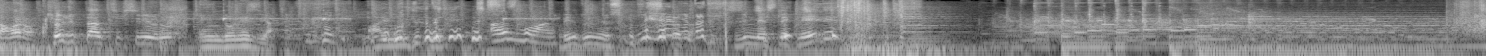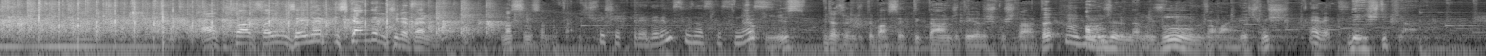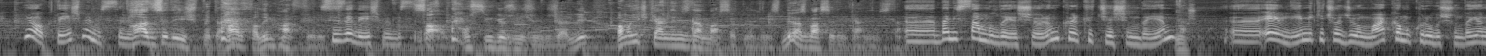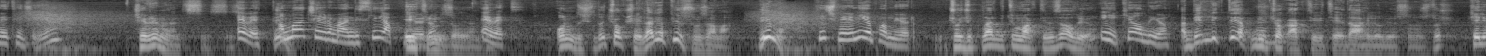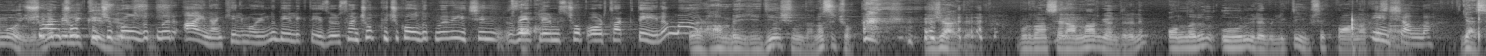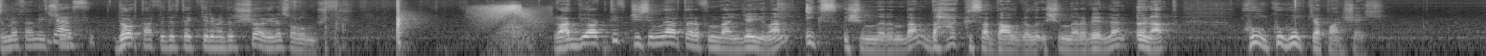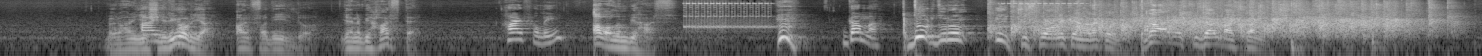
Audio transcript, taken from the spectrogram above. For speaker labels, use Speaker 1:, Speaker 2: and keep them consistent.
Speaker 1: Davaro. Çocuktan tiksiniyorum. Endonezya. Maymuncuk mu?
Speaker 2: Ağız boğan.
Speaker 1: Beni duymuyorsunuz. Burada Sizin meslek neydi?
Speaker 3: Alkışlar Sayın Zeynep İskender için efendim. Nasılsınız hanımefendi?
Speaker 4: Teşekkür ederim. Siz nasılsınız?
Speaker 3: Çok iyiyiz. Biraz önce de bahsettik. Daha önce de yarışmışlardı. Ama üzerinden uzun zaman geçmiş.
Speaker 4: Evet.
Speaker 3: Değiştik yani.
Speaker 4: Yok değişmemişsiniz.
Speaker 3: Hadise değişmedi. Harf alayım, harf vereyim.
Speaker 4: Siz de değişmemişsiniz.
Speaker 3: Sağ olun. O sizin gözünüzün güzelliği. Ama hiç kendinizden bahsetmediniz. Biraz bahsedin kendinizden.
Speaker 4: Ee, ben İstanbul'da yaşıyorum. 43 yaşındayım.
Speaker 3: Maşallah.
Speaker 4: Ee, evliyim. iki çocuğum var. Kamu kuruluşunda yöneticiyim.
Speaker 3: Çevre mühendisiniz siz.
Speaker 4: Evet
Speaker 3: Değil mi?
Speaker 4: ama çevre mühendisliği yapmıyorum.
Speaker 3: Eğitiminiz o yönde.
Speaker 4: Evet.
Speaker 3: Onun dışında çok şeyler yapıyorsunuz ama. Değil mi?
Speaker 4: Hiçbirini yapamıyorum.
Speaker 3: Çocuklar bütün vaktinizi alıyor.
Speaker 4: İyi ki alıyor.
Speaker 3: Ha, Birlikte yap- birçok aktiviteye dahil oluyorsunuzdur. Kelime oyunu
Speaker 4: Şu
Speaker 3: bile
Speaker 4: an
Speaker 3: birlikte
Speaker 4: çok küçük
Speaker 3: izliyorsunuz.
Speaker 4: oldukları, aynen kelime oyununu birlikte izliyoruz. Hani çok küçük oldukları için zevklerimiz çok ortak değil ama
Speaker 3: Orhan Bey 7 yaşında nasıl çok küçük? Rica ederim. Buradan selamlar gönderelim. Onların uğuruyla birlikte yüksek puanlar kazanalım.
Speaker 4: İnşallah.
Speaker 3: Gelsin mi efendim ilk soru?
Speaker 4: Gelsin.
Speaker 3: Dört harflidir tek kelimedir şöyle sorulmuştur. Radyoaktif cisimler tarafından yayılan X ışınlarından daha kısa dalgalı ışınlara verilen ön ad, Hulk'u Hulk yapan şey. Böyle hani yeşeriyor ya, alfa değildi o. Yani bir harf de.
Speaker 4: harf alayım.
Speaker 3: Alalım bir harf.
Speaker 4: Gama.
Speaker 3: Durdurun 300 puanı kenara koyduk. Gayet güzel başlangıç.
